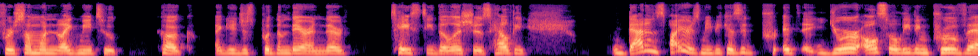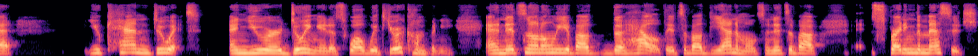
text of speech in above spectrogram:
for someone like me to cook like you just put them there and they're tasty delicious healthy. That inspires me because it, it you're also leaving proof that you can do it and you are doing it as well with your company. And it's not only about the health it's about the animals and it's about spreading the message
